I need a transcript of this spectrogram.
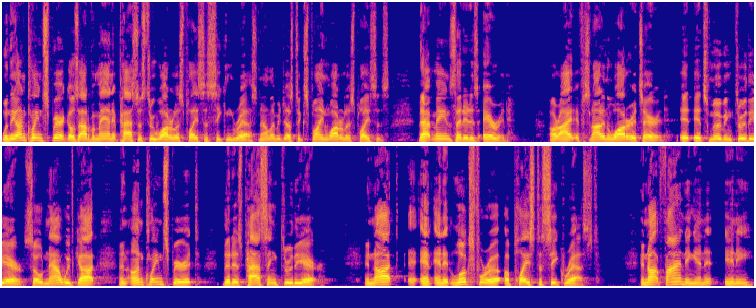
When the unclean spirit goes out of a man, it passes through waterless places seeking rest. Now, let me just explain waterless places. That means that it is arid. All right? If it's not in the water, it's arid. It, it's moving through the air. So now we've got an unclean spirit that is passing through the air. And not and, and it looks for a, a place to seek rest. And not finding in it any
